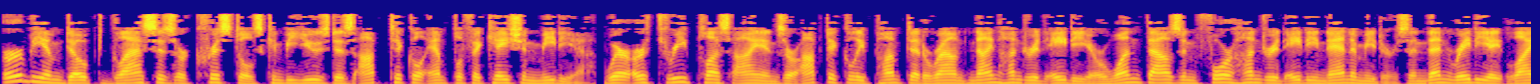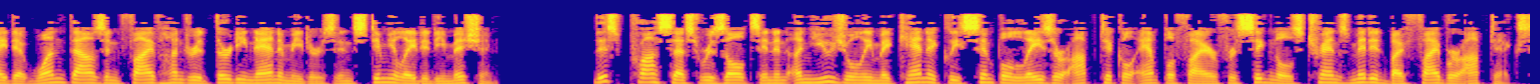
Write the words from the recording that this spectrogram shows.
Erbium-doped glasses or crystals can be used as optical amplification media, where Er3 ions are optically pumped at around 980 or 1480 nanometers and then radiate light at 1530 nanometers in stimulated emission. This process results in an unusually mechanically simple laser optical amplifier for signals transmitted by fiber optics.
